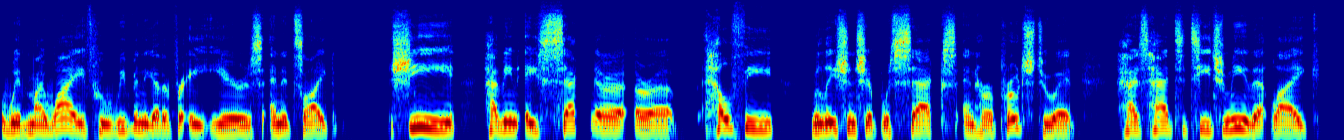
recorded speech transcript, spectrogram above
with my wife who we've been together for eight years and it's like she having a sec uh, or a healthy relationship with sex and her approach to it has had to teach me that like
